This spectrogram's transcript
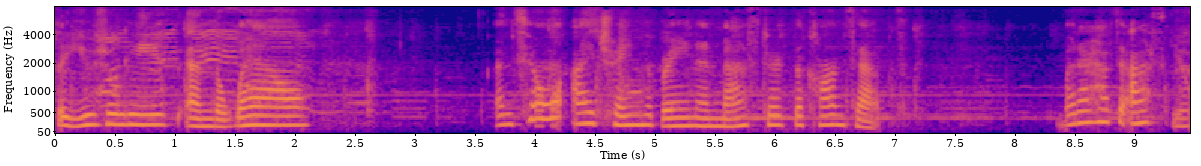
the usuallys, and the well until I trained the brain and mastered the concept. But I have to ask you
